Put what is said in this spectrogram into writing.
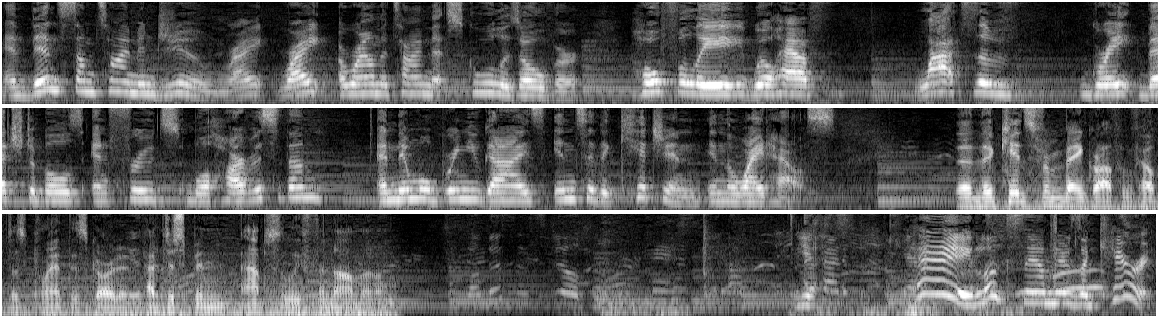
and then sometime in June, right? Right around the time that school is over, hopefully we'll have lots of great vegetables and fruits. We'll harvest them and then we'll bring you guys into the kitchen in the White House. The, the kids from Bancroft who've helped us plant this garden have just been absolutely phenomenal. Well, this is still. Yes. Hey, look, Sam, there's a carrot.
